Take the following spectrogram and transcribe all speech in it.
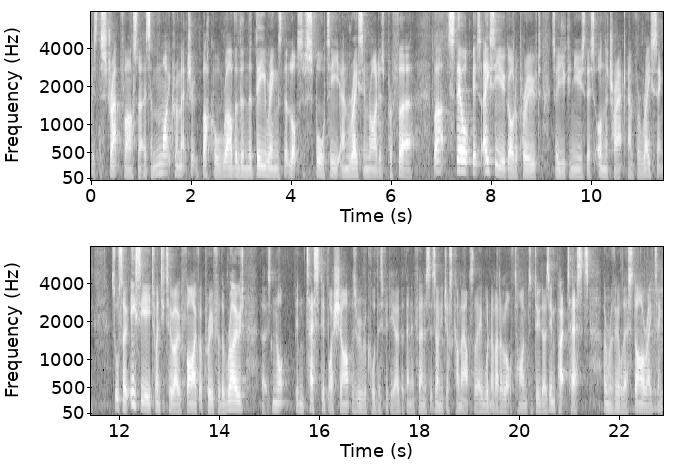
is the strap fastener. It's a micrometric buckle rather than the D-rings that lots of sporty and racing riders prefer but still it's ACU Gold approved, so you can use this on the track and for racing. It's also ECE 2205 approved for the road. Uh, it's not been tested by Sharp as we record this video, but then in fairness, it's only just come out, so they wouldn't have had a lot of time to do those impact tests and reveal their star rating.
